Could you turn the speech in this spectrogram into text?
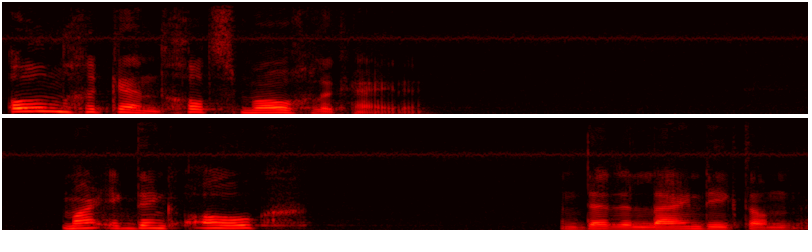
Ongekend Gods mogelijkheden. Maar ik denk ook, een derde lijn die ik dan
